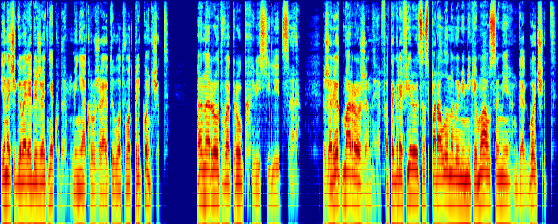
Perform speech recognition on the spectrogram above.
Иначе говоря, бежать некуда. Меня окружают и вот-вот прикончат. А народ вокруг веселится. Жрет мороженое, фотографируется с поролоновыми Микки Маусами, гогочет.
